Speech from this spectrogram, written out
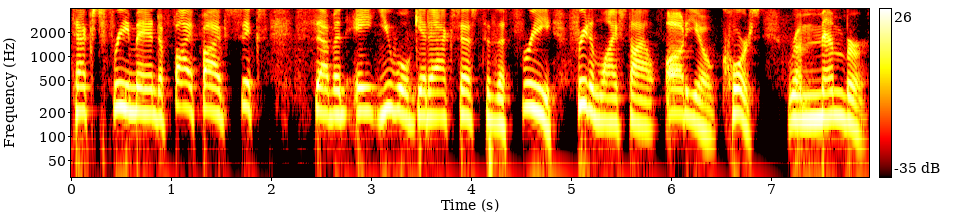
Text free man to 55678. You will get access to the free freedom lifestyle audio course. Remember,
